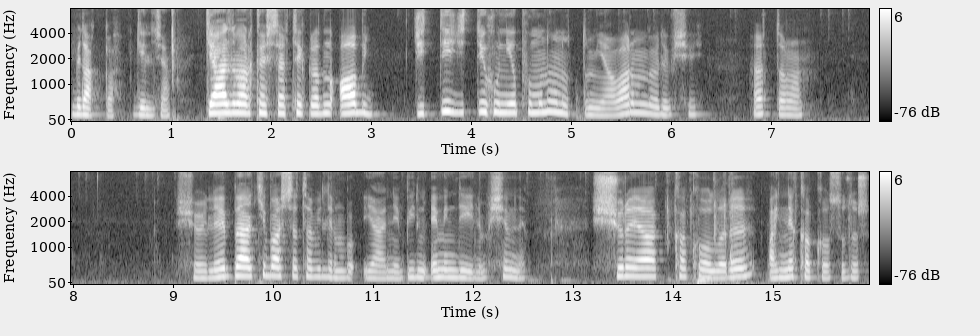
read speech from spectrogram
Bir dakika geleceğim. Geldim arkadaşlar tekrardan. Abi ciddi ciddi hun yapımını unuttum ya. Var mı böyle bir şey? Ha tamam. Şöyle belki başlatabilirim bu yani bil, emin değilim. Şimdi şuraya kakaoları ay ne kakaosudur.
